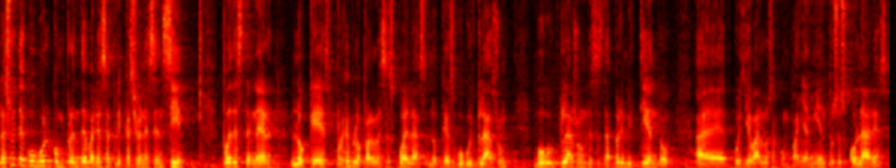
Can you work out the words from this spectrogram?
La suite de Google comprende varias aplicaciones en sí. Puedes tener lo que es, por ejemplo, para las escuelas, lo que es Google Classroom. Google Classroom les está permitiendo eh, pues llevar los acompañamientos escolares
